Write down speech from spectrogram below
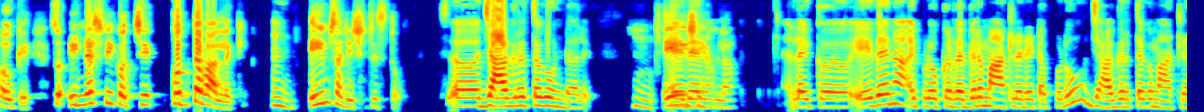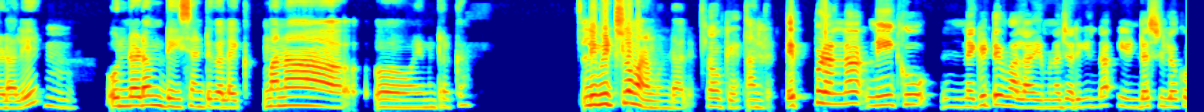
ఓకే. సో ఇండస్ట్రీకి వచ్చే కొత్త వాళ్ళకి. ఏం సజెషన్స్ ఇస్తావు? జాగ్రత్తగా ఉండాలి ఏదైనా. లైక్ ఏదైనా ఇప్పుడు ఒకరి దగ్గర మాట్లాడేటప్పుడు జాగ్రత్తగా మాట్లాడాలి. ఉండడం డీసెంట్గా లైక్ మన ఏమంటారు అక్క లిమిట్స్లో మనం ఉండాలి. ఓకే. అంతే. ఎప్పుడన్నా నీకు నెగటివ్ అలా ఏమైనా జరిగిందా? ఈ ఇండస్ట్రీలోకి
